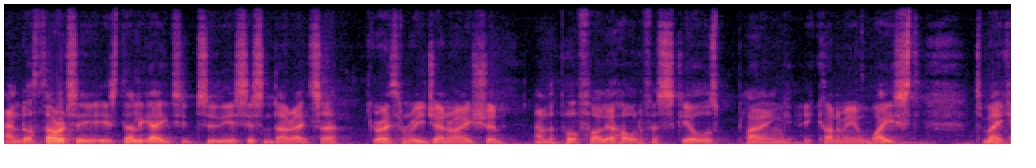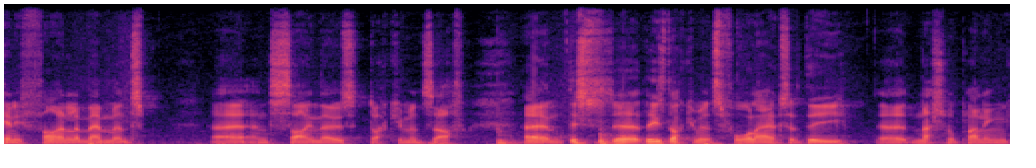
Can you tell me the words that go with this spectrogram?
and authority is delegated to the Assistant Director, Growth and Regeneration and the portfolio holder for skills, planning, economy and waste to make any final amendments uh, and sign those documents off. Um, this, uh, these documents fall out of the uh, National Planning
